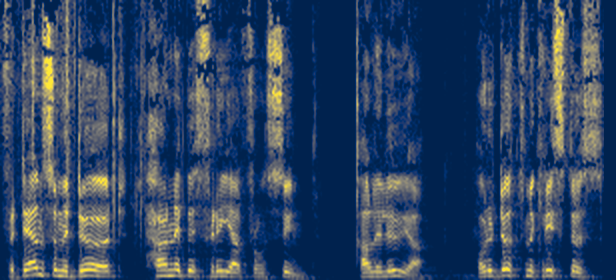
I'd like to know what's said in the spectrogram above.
För den som är död, han är befriad från synd. Halleluja! Har du dött med Kristus?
